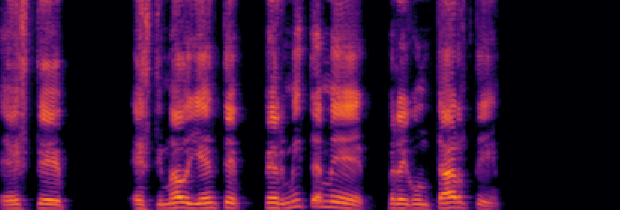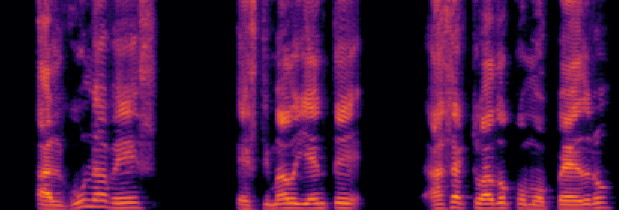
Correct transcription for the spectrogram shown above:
Este, estimado oyente, permíteme preguntarte, ¿alguna vez, estimado oyente, has actuado como Pedro?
